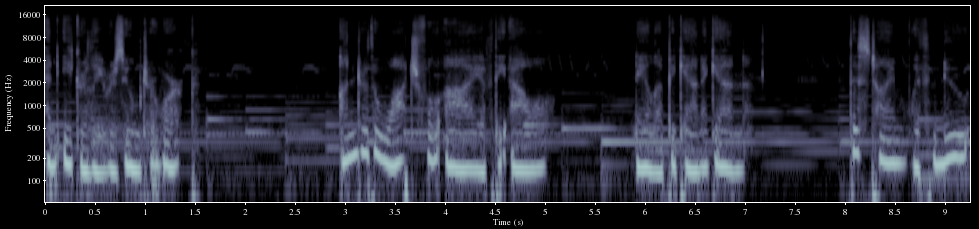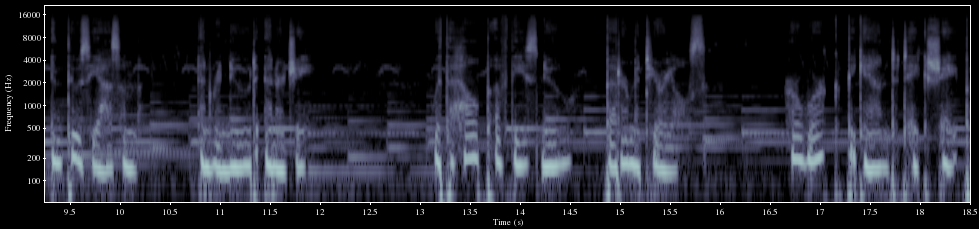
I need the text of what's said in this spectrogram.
and eagerly resumed her work. Under the watchful eye of the owl, Nela began again, this time with new enthusiasm and renewed energy. With the help of these new, better materials, her work began to take shape.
